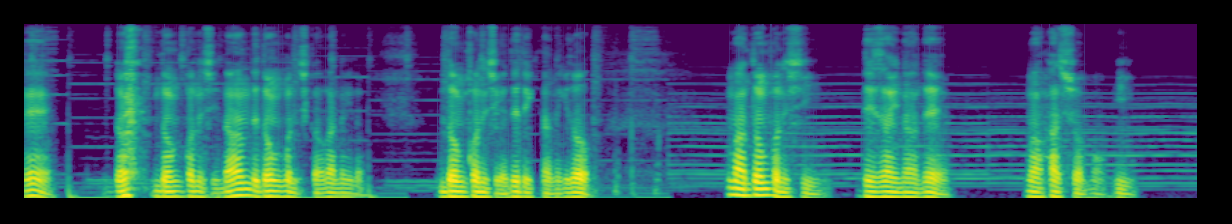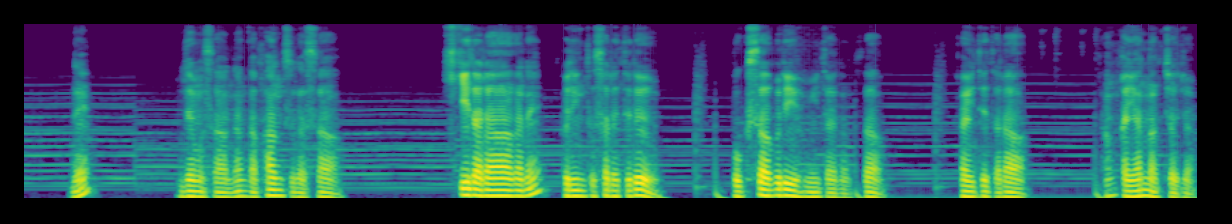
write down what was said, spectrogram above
え、ド ドン小西。なんでドン小西かわかんないけど、ドン小西が出てきたんだけど、まあ、ドン小西デザイナーで、まあ、ファッションもいい。ね？でもさ、なんかパンツがさ、引きだらがね、プリントされてるボクサーブリーフみたいなのさ、履いてたら、なんか嫌になっちゃうじゃん。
